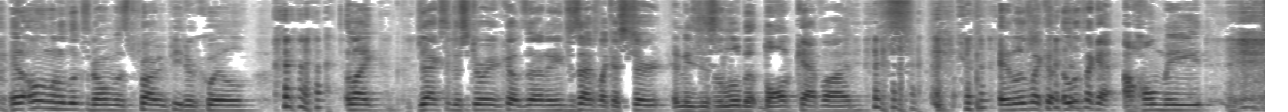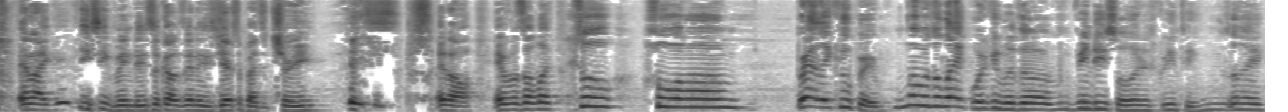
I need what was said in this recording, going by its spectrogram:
and the only one who looks normal is probably Peter Quill. like Jackson Destroyer comes on and he just has like a shirt and he's just a little bit bald cap on. it looks like a, it looks like a, a homemade, and like you see Vin Diesel comes in and he's dressed up as a tree, and all. It was all like so so um. Bradley Cooper, what was it like working with uh, Vin Diesel in his green thing? He was like,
